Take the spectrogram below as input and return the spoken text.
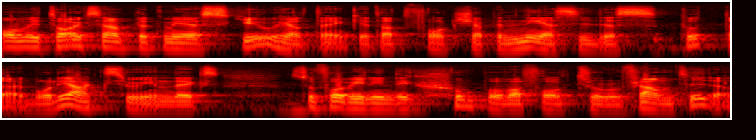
om vi tar exemplet med SKEW helt enkelt, att folk köper nedsidesputtar, både i aktier och index, så får vi en indikation på vad folk tror om framtiden.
